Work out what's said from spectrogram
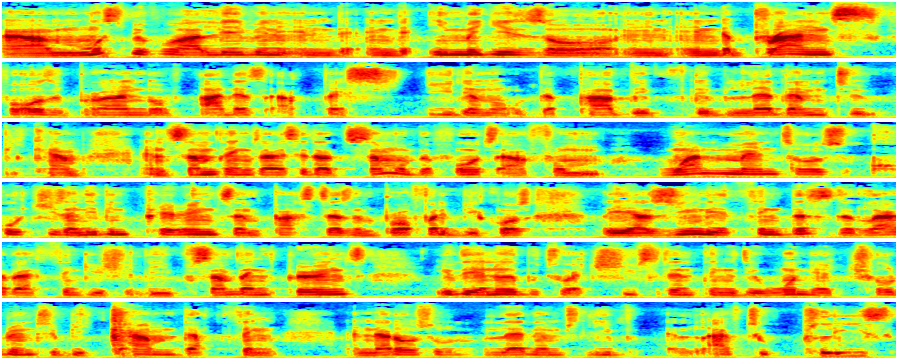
um, most people are living in the in the images or in, in the brands, false brand of others have pursued them or the path they've, they've led them to become. And sometimes I say that some of the faults are from one mentors, coaches, and even parents and pastors and prophets because they assume they think this is the life I think you should live. Sometimes parents if they are not able to achieve certain things, they want their children to become that thing. And that also led them live a life to please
